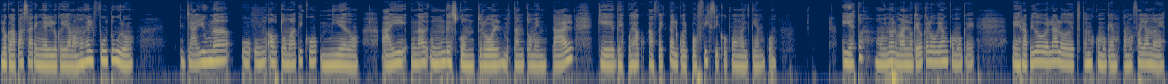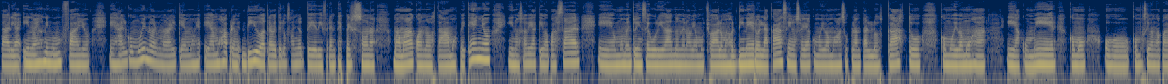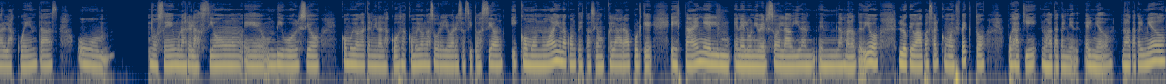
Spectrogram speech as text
lo que va a pasar en el, lo que llamamos el futuro, ya hay una, un automático miedo, hay un descontrol tanto mental que después afecta el cuerpo físico con el tiempo. Y esto es muy normal, no quiero que lo vean como que es rápido, ¿verdad? Lo de estamos como que estamos fallando en esta área y no es ningún fallo, es algo muy normal que hemos, hemos aprendido a través de los años de diferentes personas. Mamá cuando estábamos pequeños y no sabía qué iba a pasar, eh, un momento de inseguridad donde no había mucho a lo mejor dinero en la casa y no sabía cómo íbamos a suplantar los gastos, cómo íbamos a, a comer, cómo, o cómo se iban a pagar las cuentas, o no sé, una relación, eh, un divorcio, cómo iban a terminar las cosas, cómo iban a sobrellevar esa situación. Y como no hay una contestación clara, porque está en el, en el universo, en la vida, en, en, las manos de Dios, lo que va a pasar como efecto, pues aquí nos ataca el miedo, el miedo. Nos ataca el miedo.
